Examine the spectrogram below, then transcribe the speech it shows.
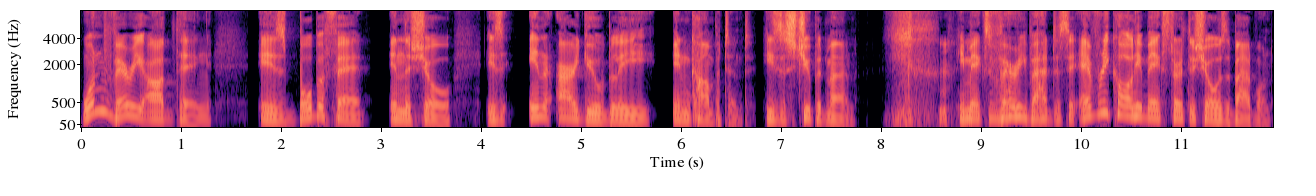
One very odd thing is Boba Fett in the show is inarguably incompetent. He's a stupid man. he makes very bad decisions. Every call he makes throughout the show is a bad one.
